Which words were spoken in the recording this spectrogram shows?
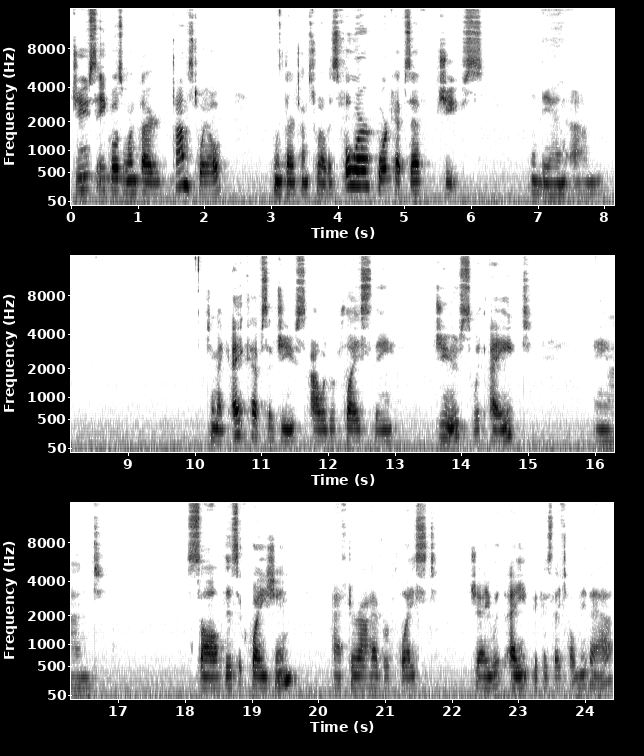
juice equals one third times 12. One third times 12 is 4. 4 cups of juice. And then um, to make 8 cups of juice, I would replace the juice with 8 and solve this equation after I have replaced j with 8 because they told me that.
